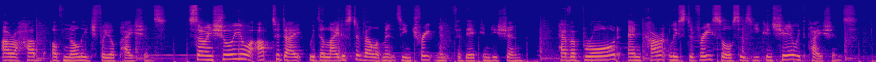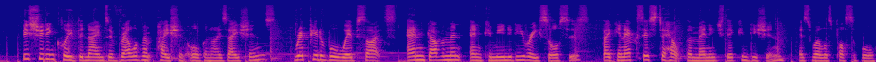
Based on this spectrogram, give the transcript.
are a hub of knowledge for your patients, so ensure you are up to date with the latest developments in treatment for their condition. Have a broad and current list of resources you can share with patients. This should include the names of relevant patient organisations, reputable websites, and government and community resources they can access to help them manage their condition as well as possible.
